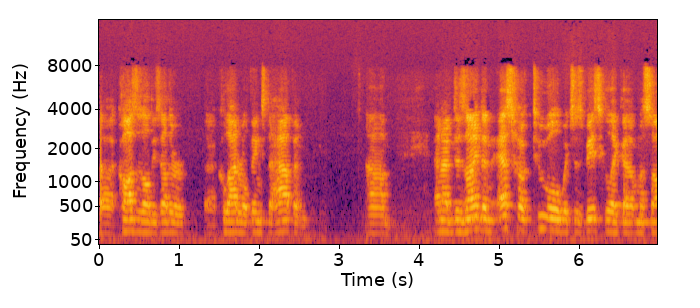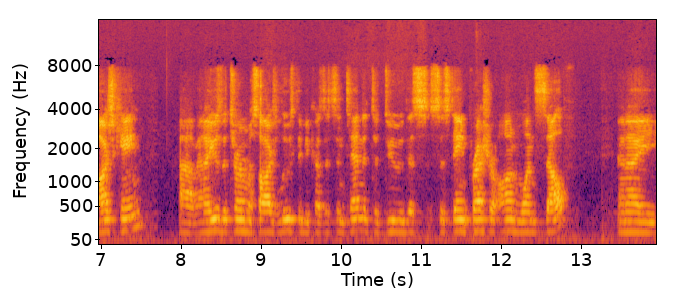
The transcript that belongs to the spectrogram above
uh, causes all these other uh, collateral things to happen. Um, and I've designed an S hook tool, which is basically like a massage cane. Um, and I use the term massage loosely because it's intended to do this sustained pressure on oneself. And I,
